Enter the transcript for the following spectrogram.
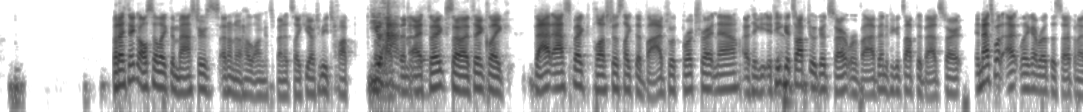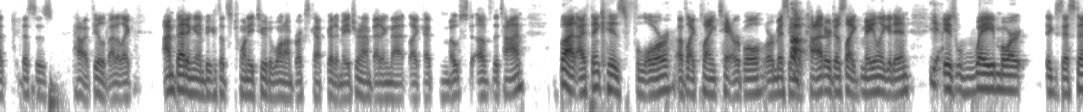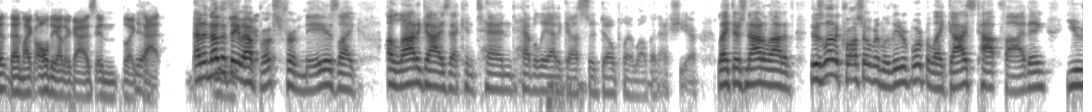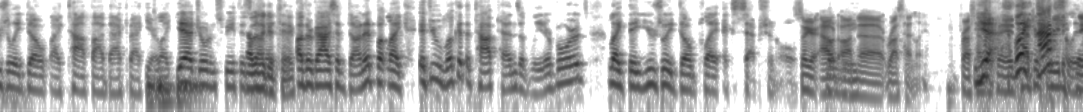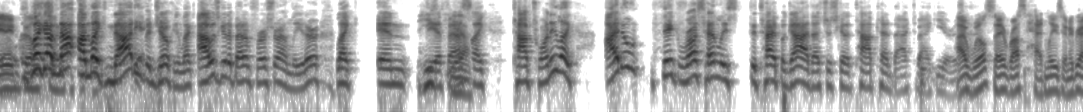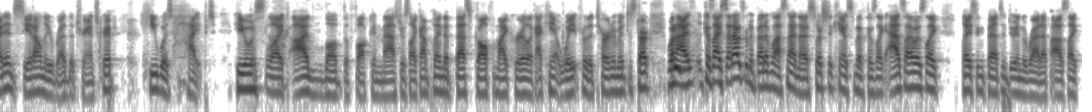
But I think also like the Masters, I don't know how long it's been. It's like you have to be top. You have to I think so. I think like that aspect plus just like the vibes with Brooks right now. I think if he Yeah. gets off to a good start, we're vibing. If he gets off to a bad start, and that's what I like. I wrote this up, and I this is how I feel about it. Like I'm betting him because it's 22 to one on Brooks kept good at major, and I'm betting that like most of the time. But I think his floor of like playing terrible or missing Oh. the cut or just like mailing it in Yeah. is way more existent than like all the other guys in like Yeah. that. And another thing about here. Brooks for me is like a lot of guys that contend heavily at Augusta don't play well the next year. Like there's not a lot of there's a lot of crossover in the leaderboard, but like guys top fiving usually don't like top five back to back year. Like yeah, Jordan Spieth is That was a good it. take. Other guys have done it, but like if you look at the top tens of leaderboards, like they usually don't play exceptional. So you're out on we- uh, Russ Henley. Russ Henley Yes, fade, like Patrick actually, fade, though. Like I'm not, I'm like not even joking. Like I was gonna bet him first round leader, like in He's- DFS, yeah. like top twenty. Like I don't think Russ Henley's the type of guy that's just gonna top ten back to back years. I will say Russ Henley's interview. I didn't see it. I only read the transcript. He was hyped. He was like, "I love the fucking Masters. Like, I'm playing the best golf of my career. Like, I can't wait for the tournament to start." When I, because I said I was going to bet him last night, and I switched to Cam Smith because, like, as I was like placing bets and doing the write up, I was like,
